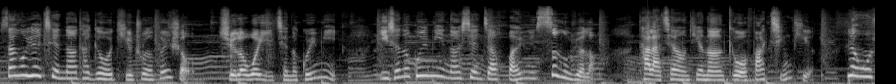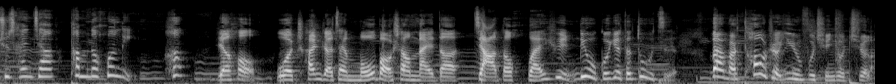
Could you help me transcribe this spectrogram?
三个月前呢，他给我提出了分手，娶了我以前的闺蜜，以前的闺蜜呢现在怀孕四个月了，他俩前两天呢给我发请帖，让我去参加他们的婚礼。哼，然后我穿着在某宝上买的假的怀孕六个月的肚子，外面套着孕妇裙就去了。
